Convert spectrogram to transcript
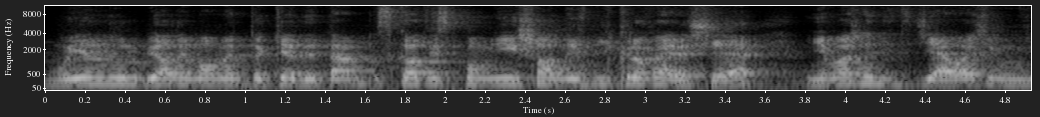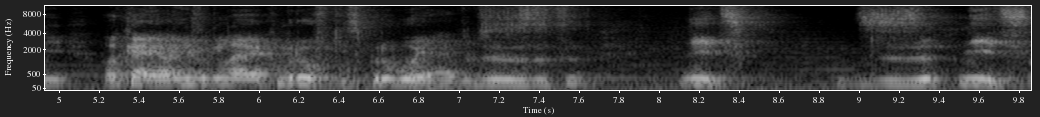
Mój jeden ulubiony moment to kiedy tam Scott jest pomniejszony w mikrowersie, nie może nic działać i mówi okej, okay, oni wyglądają jak mrówki, spróbuję. Nic. Z, nic.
